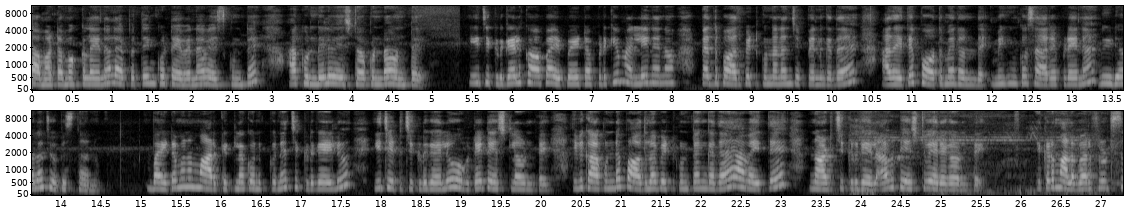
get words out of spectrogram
టమాటా మొక్కలైనా లేకపోతే ఇంకోటి ఏమైనా వేసుకుంటే ఆ కుండీలు వేస్ట్ అవ్వకుండా ఉంటాయి. ఈ చిక్కుడుకాయల కాపు అయిపోయేటప్పటికి మళ్ళీ నేను పెద్ద పాదు పెట్టుకున్నానని చెప్పాను కదా అదైతే పోత మీద ఉంది. మీకు ఇంకోసారి ఎప్పుడైనా వీడియోలో చూపిస్తాను. బయట మనం మార్కెట్లో కొనుక్కునే చిక్కుడుకాయలు ఈ చెట్టు చిక్కుడుకాయలు ఒకటే టేస్ట్లో ఉంటాయి. ఇవి కాకుండా పాదులో పెట్టుకుంటాం కదా అవైతే నాటు చిక్కుడుకాయలు అవి టేస్ట్ వేరేగా ఉంటాయి. ఇక్కడ మలబార్ ఫ్రూట్స్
